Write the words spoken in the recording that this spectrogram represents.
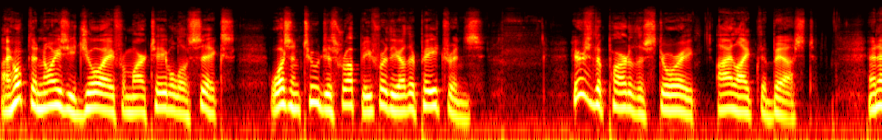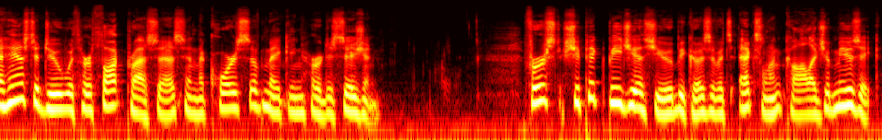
I hope the noisy joy from our table of six wasn't too disruptive for the other patrons. Here's the part of the story I like the best, and it has to do with her thought process in the course of making her decision. First, she picked BGSU because of its excellent College of Music.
